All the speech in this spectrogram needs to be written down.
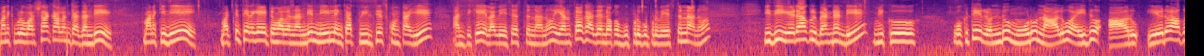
మనకి ఇప్పుడు వర్షాకాలం కదండి. మనకిది మట్టి తిరగేయటం వలనండి నీళ్ళు ఇంకా పీల్చేసుకుంటాయి. అందుకే ఇలా వేసేస్తున్నాను. ఎంతో కాదండి ఒక గుప్పుడు గుప్పుడు వేస్తున్నాను. ఇది ఏడాకులు బెండండి. మీకు ఒకటి రెండు మూడు నాలుగు ఐదు ఆరు. ఏడో ఆకు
